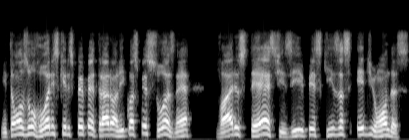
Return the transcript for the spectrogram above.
Então, os horrores que eles perpetraram ali com as pessoas, né? Vários testes e pesquisas hediondas.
